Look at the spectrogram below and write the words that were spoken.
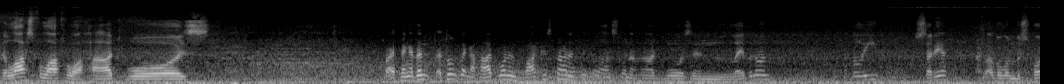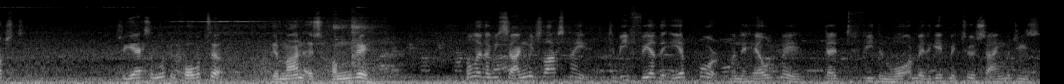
The last falafel I had was... I think I didn't I don't think I had one in Pakistan, I think the last one I had was in Lebanon, I believe. Syria, whatever one was first. So yes, I'm looking forward to it. Your man is hungry. Only the wee sandwich last night. To be fair, the airport, when they held me, did feed and water me. They gave me two sandwiches.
